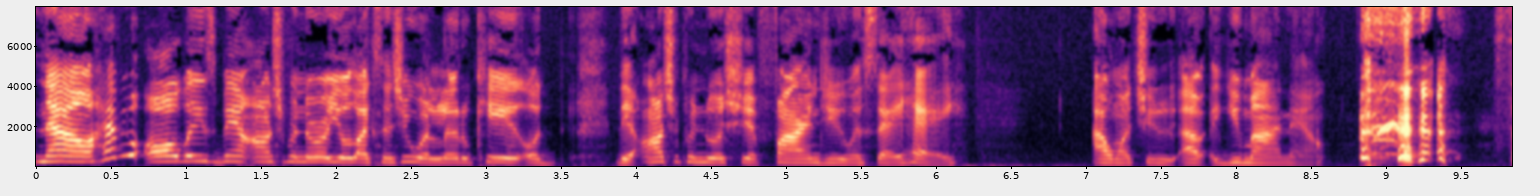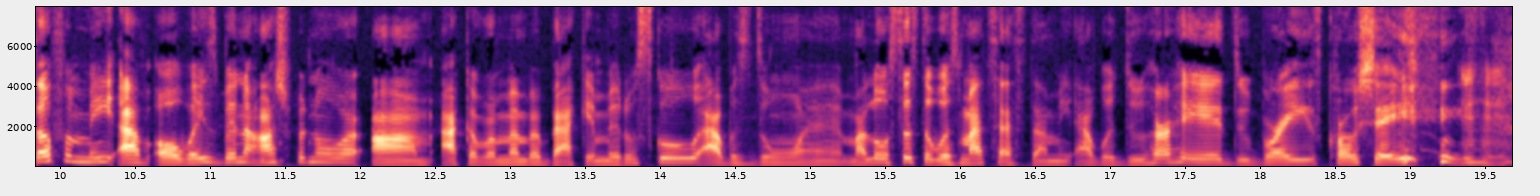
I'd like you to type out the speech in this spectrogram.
Now, have you always been entrepreneurial, like since you were a little kid, or did entrepreneurship find you and say, "Hey, I want you, I, you mine now. so for me, I've always been an entrepreneur. Um, I can remember back in middle school, I was doing. My little sister was my test dummy. I would do her hair, do braids, crochet. Mm-hmm.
